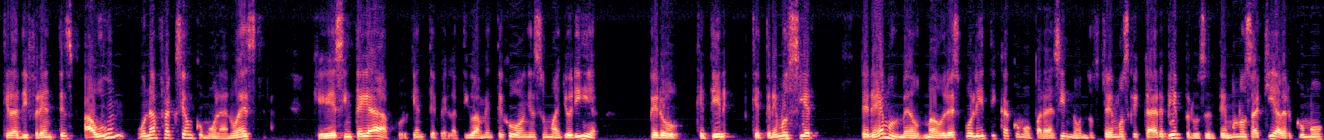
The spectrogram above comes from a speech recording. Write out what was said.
que las diferentes, aún una fracción como la nuestra, que es integrada por gente relativamente joven en su mayoría, pero que, tiene, que tenemos cierto tenemos madurez política como para decir no nos tenemos que caer bien, pero sentémonos aquí a ver cómo,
